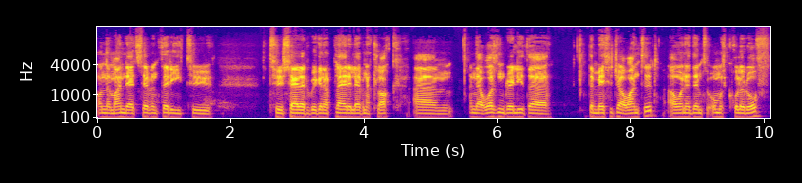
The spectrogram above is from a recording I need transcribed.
on the Monday at seven thirty to to say that we're going to play at eleven o'clock, um, and that wasn't really the the message I wanted. I wanted them to almost call it off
